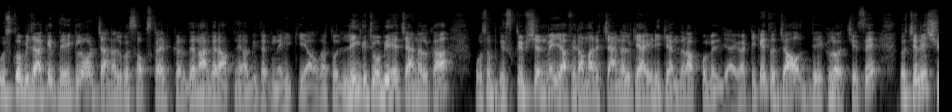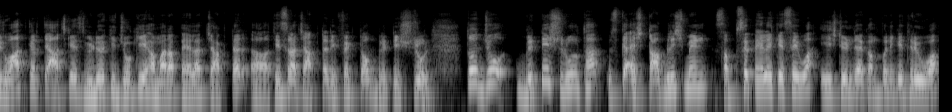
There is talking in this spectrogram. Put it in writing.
उसको भी जाके देख लो और चैनल को सब्सक्राइब कर देना अगर आपने अभी तक नहीं किया होगा। तो लिंक जो भी है चैनल का, वो सब डिस्क्रिप्शन में या फिर हमारे चैनल के आईडी के अंदर आपको मिल जाएगा। ठीक है? तो जाओ, देख लो अच्छे से। तो चलिए शुरुआत करते हैं आज के इस वीडियो की, जो कि हमारा पहला चैप्टर तीसरा chapter effect of British rule तो जो ब्रिटिश रूल था, उसका एस्टाब्लिशमेंट सबसे पहले कैसे हुआ? ईस्ट इंडिया कंपनी के थ्रू हुआ।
